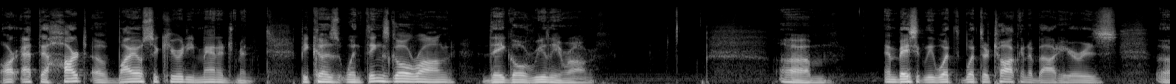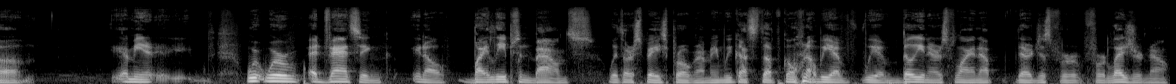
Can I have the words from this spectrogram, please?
are at the heart of biosecurity management because when things go wrong, they go really wrong. Um, and basically, what what they're talking about here is, uh, I mean, we're, we're advancing, you know, by leaps and bounds with our space program. I mean, we got stuff going on. We have we have billionaires flying up there just for for leisure now.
